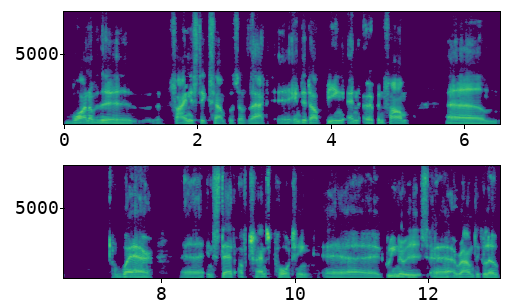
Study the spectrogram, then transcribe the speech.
One of the finest examples of that ended up being an urban farm um, where uh, instead of transporting uh, greeneries uh, around the globe,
